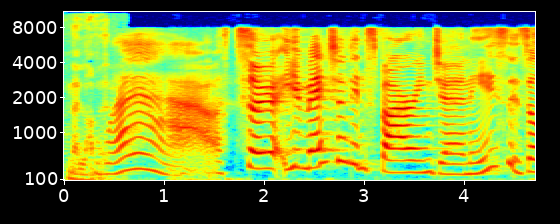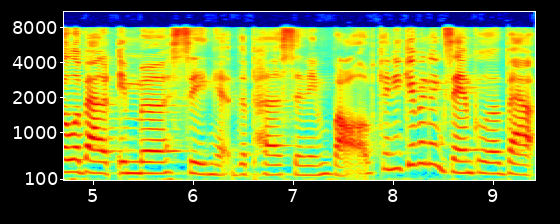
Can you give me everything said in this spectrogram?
And they love it. Wow. So you mentioned inspiring journeys. It's all about immersing the person involved. Can you give an example about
